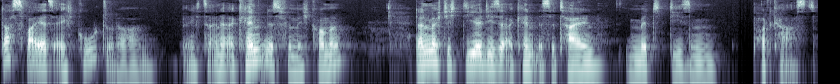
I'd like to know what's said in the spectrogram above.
das war jetzt echt gut, oder wenn ich zu einer Erkenntnis für mich komme, dann möchte ich dir diese Erkenntnisse teilen mit diesem Podcast.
